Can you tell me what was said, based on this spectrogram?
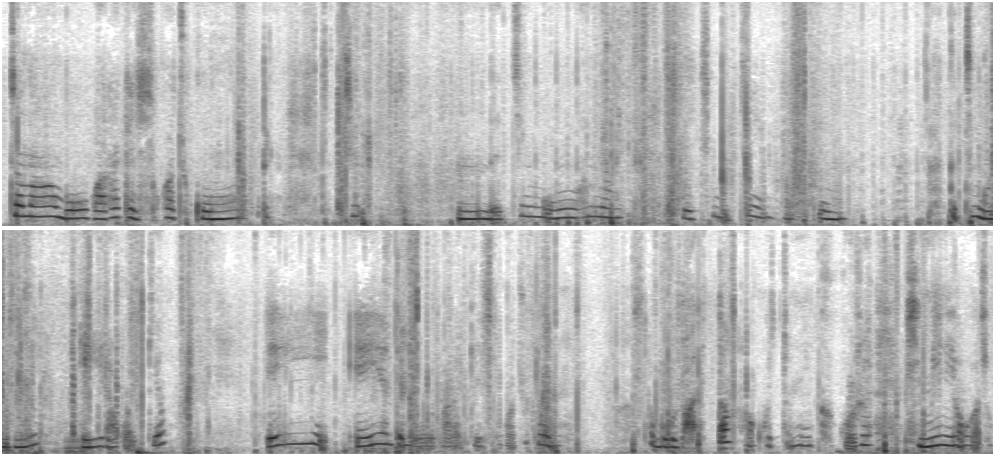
있잖아, 뭐 말할 게 있어가지고 제 친, 음, 내 친구 한 명, 그 친구 있지? 음, 그 친구 이름이 A라고 할게요. A, A한테 뭐 말할 게 있어가지고 내가 뭘 말했다? 하고 했더니 그거를 비밀이어가지고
